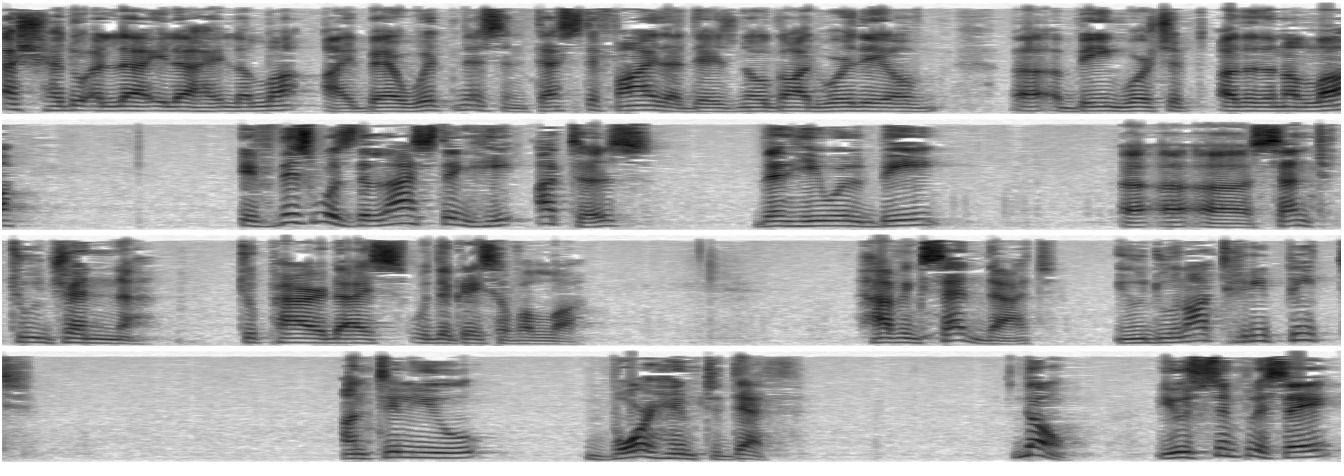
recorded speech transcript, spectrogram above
Ashhadu an la ilaha illallah. I bear witness and testify that there is no God worthy of uh, being worshipped other than Allah. If this was the last thing he utters, then he will be uh, uh, uh, sent to Jannah, to paradise with the grace of Allah. Having said that, you do not repeat until you bore him to death. No, you simply say,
